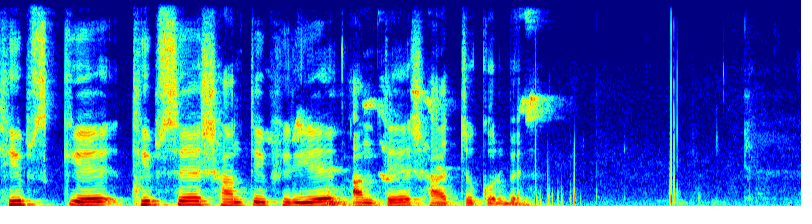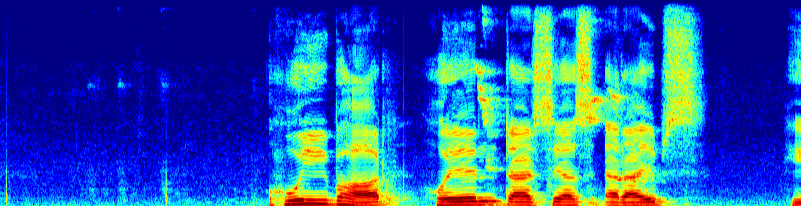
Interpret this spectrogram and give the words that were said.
থিপসকে থিপসে শান্তি ফিরিয়ে আনতে সাহায্য করবেন however when Tiresias arrives he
